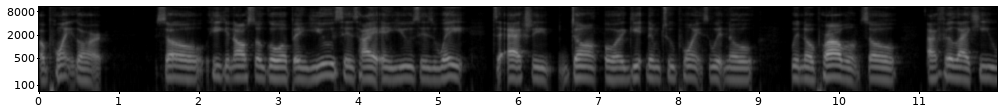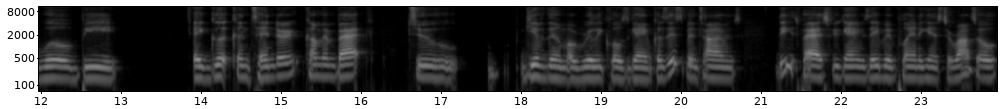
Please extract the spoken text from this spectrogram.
a point guard. So he can also go up and use his height and use his weight to actually dunk or get them two points with no with no problem. So I feel like he will be a good contender coming back to give them a really close game because it's been times these past few games they've been playing against Toronto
